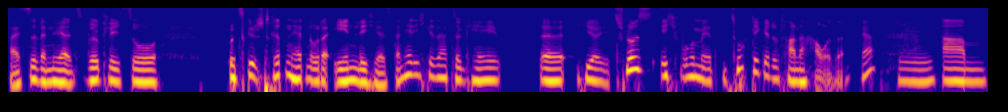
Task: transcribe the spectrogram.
weißt du, wenn wir jetzt wirklich so uns gestritten hätten oder ähnliches, dann hätte ich gesagt, okay, äh, hier jetzt Schluss, ich hole mir jetzt ein Zugticket und fahre nach Hause, ja. Mhm. Ähm,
